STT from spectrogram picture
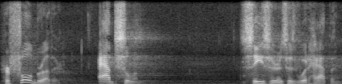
her full brother, Absalom, sees her and says, What happened?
